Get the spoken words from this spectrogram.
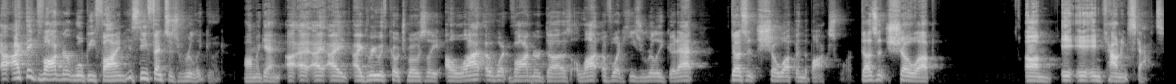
I think Wagner will be fine. His defense is really good. Um, again, I, I, I agree with Coach Mosley. A lot of what Wagner does, a lot of what he's really good at, doesn't show up in the box score. Doesn't show up um, in, in counting stats.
